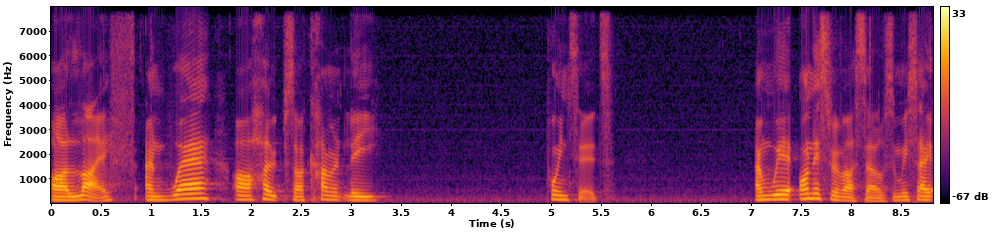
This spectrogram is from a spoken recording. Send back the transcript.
our life and where our hopes are currently pointed. And we're honest with ourselves and we say,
